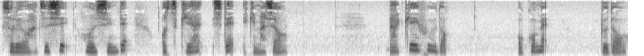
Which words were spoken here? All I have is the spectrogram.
それを外し本心でお付き合いしていきましょう。ラッキーフード、お米、ぶどう、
